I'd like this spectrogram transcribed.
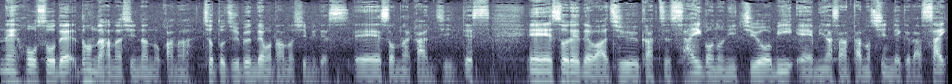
ね、放送でどんな話になるのかな。ちょっと自分でも楽しみです。えー、そんな感じです。えー、それでは10月最後の日曜日、え皆さん楽しんでください。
